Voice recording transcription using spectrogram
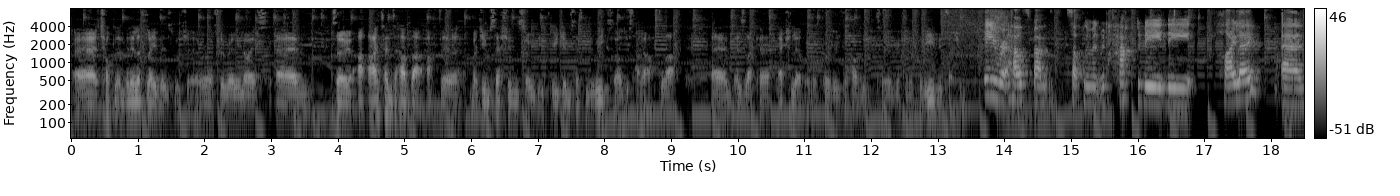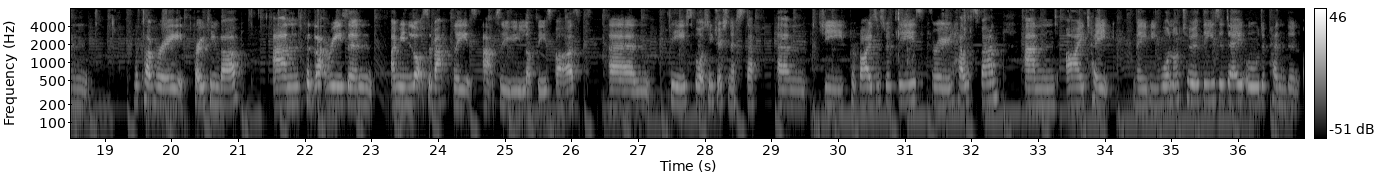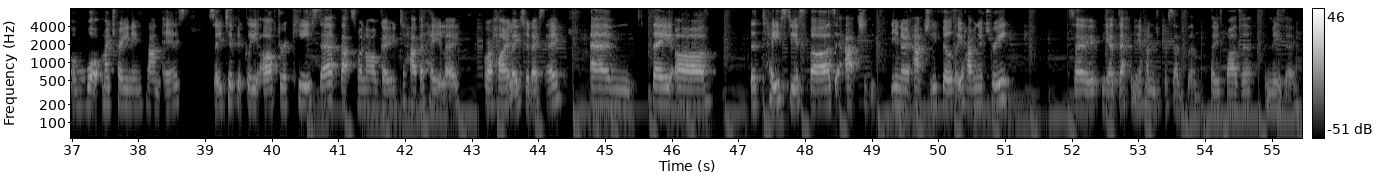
uh, chocolate and vanilla flavors, which are also really nice. Um, so I, I, tend to have that after my gym sessions. So we do three gym sessions a week, so I'll just have it after that um, as like a extra little bit of recovery to help me to recover for the evening session. Favorite health supplement would have to be the Hilo um, recovery protein bar. And for that reason, I mean, lots of athletes absolutely love these bars. Um, the sports nutritionist Steph, um, she provides us with these through Healthspan, and I take maybe one or two of these a day, all dependent on what my training plan is. So typically after a key set, that's when I'll go to have a halo or a hilo, should I say. Um, they are the tastiest bars. It actually, you know, actually feels like you're having a treat. So yeah, definitely 100% of them. Those bars are amazing.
